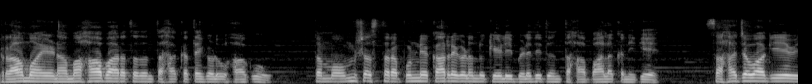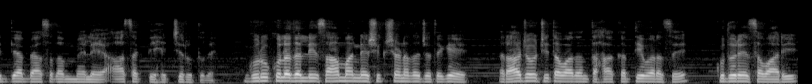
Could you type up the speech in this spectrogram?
ರಾಮಾಯಣ, ಮಹಾಭಾರತದಂತಹ ಕಥೆಗಳು ಹಾಗೂ ತಮ್ಮ ವಂಶಸ್ಥರ ಪುಣ್ಯ ಕಾರ್ಯಗಳನ್ನು ಕೇಳಿ ಬೆಳೆದಿದ್ದಂತಹ ಬಾಲಕನಿಗೆ ಸಹಜವಾಗಿಯೇ ವಿದ್ಯಾಭ್ಯಾಸದ ಮೇಲೆ ಆಸಕ್ತಿ ಹೆಚ್ಚಿರುತ್ತದೆ. ಗುರುಕುಲದಲ್ಲಿ ಸಾಮಾನ್ಯ ಶಿಕ್ಷಣದ ಜೊತೆಗೆ ರಾಜೋಚಿತವಾದಂತಹ ಕತ್ತಿವರಸೆ ಕುದುರೆ ಸವಾರಿ,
